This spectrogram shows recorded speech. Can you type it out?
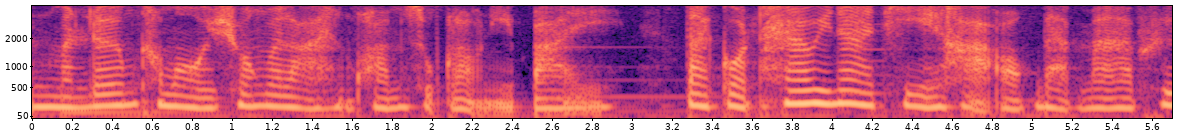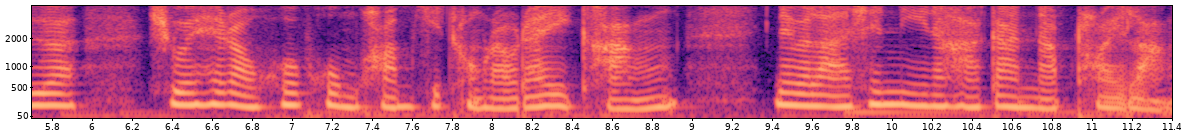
ลมันเริ่มขโมยช่วงเวลาแห่งความสุขเหล่านี้ไป แต่กด5วินาทีค่ะ ออกแบบมาเพื่อช่วยให้เราควบคุมความคิดของเราได้อีกครั้ง ในเวลาเช่นนี้นะคะ การนับถอยหลัง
